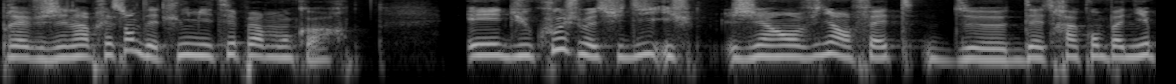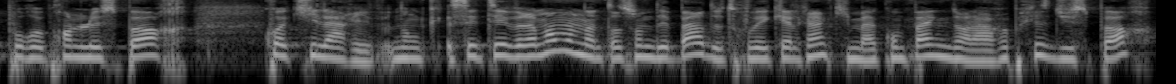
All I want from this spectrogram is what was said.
Bref, j'ai l'impression d'être limitée par mon corps. Et du coup, je me suis dit, j'ai envie en fait de d'être accompagnée pour reprendre le sport, quoi qu'il arrive. Donc, c'était vraiment mon intention de départ de trouver quelqu'un qui m'accompagne dans la reprise du sport.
